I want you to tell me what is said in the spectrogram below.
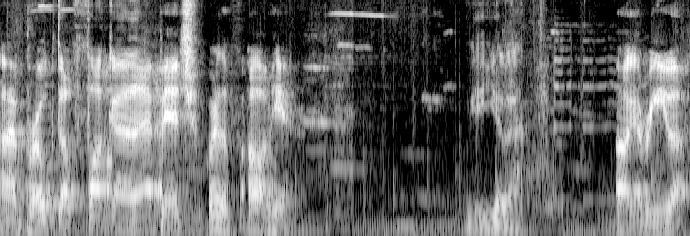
I broke the fuck out of that bitch. Where the fu- Oh, I'm here. You gotta. Oh, I gotta bring you up.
